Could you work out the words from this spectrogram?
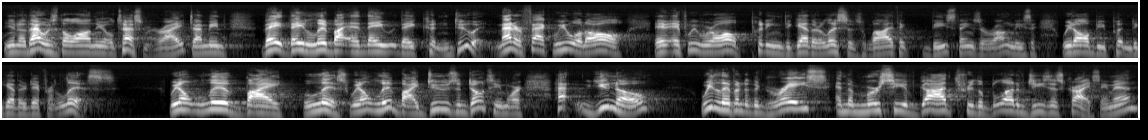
You know, that was the law in the Old Testament, right? I mean, they, they lived by, and they, they couldn't do it. Matter of fact, we would all, if we were all putting together lists of, well, I think these things are wrong, these, we'd all be putting together different lists. We don't live by lists. We don't live by do's and don'ts anymore. You know, we live under the grace and the mercy of God through the blood of Jesus Christ. Amen?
